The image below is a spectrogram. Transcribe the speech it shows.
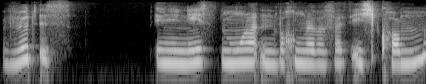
wird es in den nächsten Monaten, Wochen oder was weiß ich kommen.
